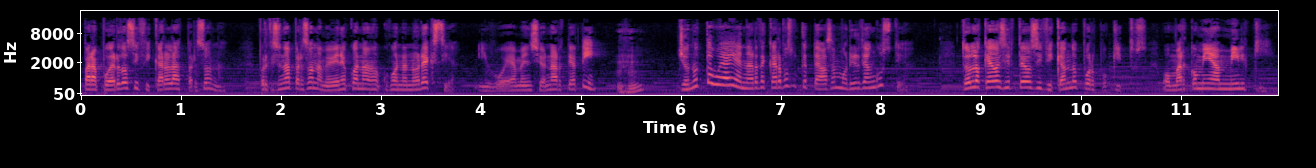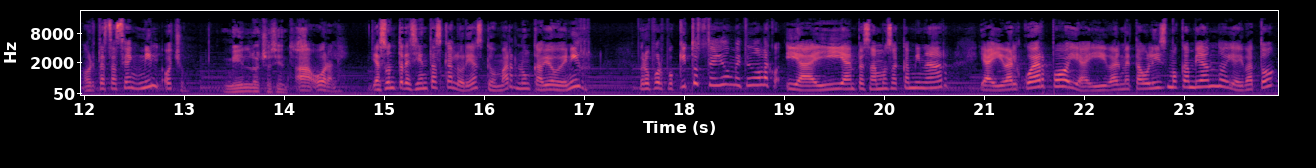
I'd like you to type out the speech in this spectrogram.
para poder dosificar a la persona. Porque si una persona me viene con, a- con anorexia, y voy a mencionarte a ti, yo no te voy a llenar de carbos porque te vas a morir de angustia. Entonces lo que hago es irte dosificando por poquitos. Omar comía milky, ahorita estás en 1008. 1800. Ah, órale. Ya son 300 calorías que Omar nunca vio venir. Pero por poquito te he ido metiendo la... Y ahí ya empezamos a caminar, y ahí va el cuerpo, y ahí va el metabolismo cambiando, y ahí va todo.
